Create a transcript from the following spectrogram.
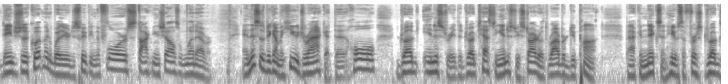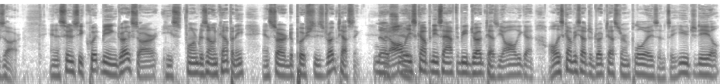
dangerous equipment, whether you're just sweeping the floors, stocking shelves, whatever. And this has become a huge racket. The whole drug industry, the drug testing industry, started with Robert DuPont back in Nixon. He was the first drug czar. And as soon as he quit being drug czar, he formed his own company and started to push these drug testing. No That all these companies have to be drug tested. All you got, all these companies have to drug test their employees, and it's a huge deal.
